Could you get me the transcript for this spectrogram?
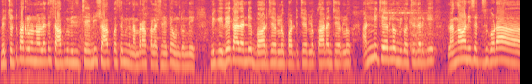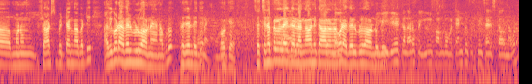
మీరు చుట్టుపక్కల ఉన్న వాళ్ళైతే షాప్కి విజిట్ చేయండి. షాప్కి వస్తే మీకు నెంబర్ ఆఫ్ కలెక్షన్ అయితే ఉంటుంది. మీకు ఇవే కాదండి. బార్ చీరలు పట్టు చీరలు కాటన్ చీరలు అన్ని చీరలు మీకు వచ్చేసరికి లంగావాణి సెట్స్ కూడా మనం షార్ట్స్ పెట్టాం కాబట్టి అవి కూడా అవైలబుల్గా ఉన్నాయి అన్నప్పుడు ప్రజెంట్ అయితే. ఓకే. సో చిన్నపిల్లలైతే లంగావాణి కావాలన్నా కూడా అవైలబుల్గా ఉంటుంది. ఇది కలర్ ఒక యూనిఫామ్గా ఒక టెన్ టు ఫిఫ్టీన్ సారీస్ కావాలన్నా కూడా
